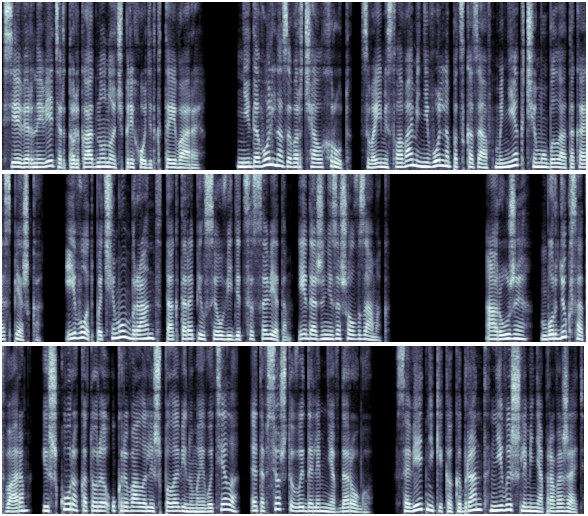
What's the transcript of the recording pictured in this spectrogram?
Северный ветер только одну ночь приходит к Тайваре. Недовольно заворчал Хрут, своими словами невольно подсказав мне, к чему была такая спешка. И вот почему Бранд так торопился увидеться с советом и даже не зашел в замок. Оружие, бурдюк с отваром и шкура, которая укрывала лишь половину моего тела, это все, что выдали мне в дорогу. Советники, как и Бранд, не вышли меня провожать,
